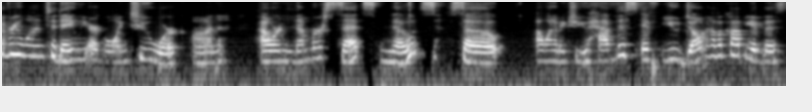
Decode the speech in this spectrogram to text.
everyone. Today we are going to work on our number sets notes. So I want to make sure you have this. If you don't have a copy of this,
